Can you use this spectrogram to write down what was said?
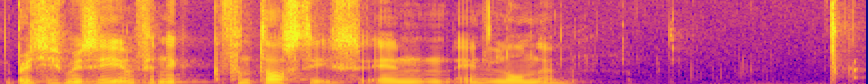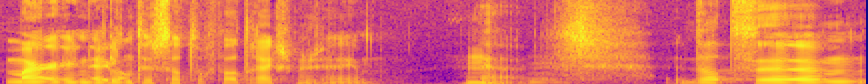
British Museum vind ik fantastisch in, in Londen. Maar in Nederland is dat toch wel het Rijksmuseum. Hm. Ja. Dat ehm,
